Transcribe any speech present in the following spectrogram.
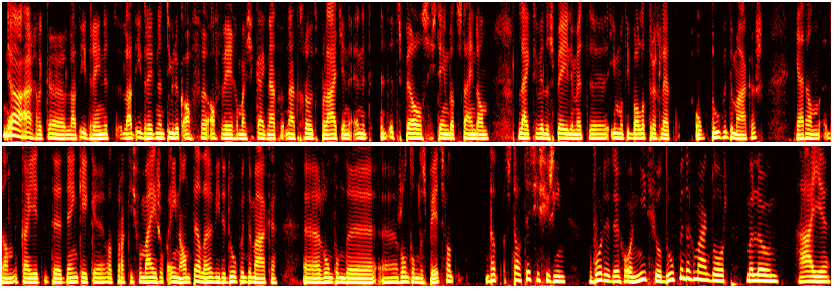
Ja, eigenlijk eh, laat, iedereen het, laat iedereen natuurlijk af, eh, afwegen. Maar als je kijkt naar het, naar het grote plaatje en, het, het, het spelsysteem dat Stijn dan lijkt te willen spelen met iemand die ballen teruglet op doelpuntenmakers. Ja, dan, dan kan je het, eh, denk ik, eh, wat praktisch voor mij is, op één hand tellen wie de doelpunten maken eh, rondom, de, rondom de spits. Want dat, statistisch gezien worden er gewoon niet veel doelpunten gemaakt door Malone, Haaien,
